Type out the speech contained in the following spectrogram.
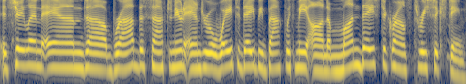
It's Jalen and uh, Brad this afternoon. Andrew away today. Be back with me on Monday. Stick around. It's 316.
